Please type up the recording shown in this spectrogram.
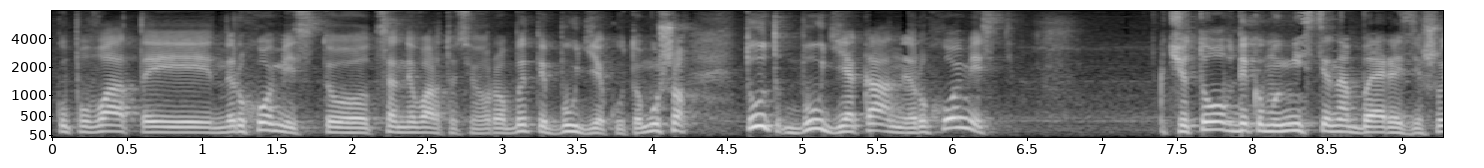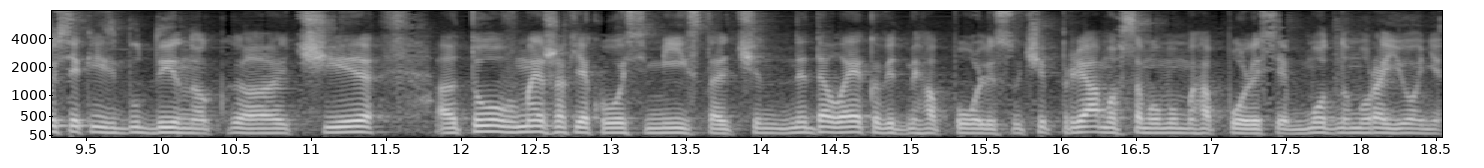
купувати нерухомість, то це не варто цього робити будь-яку. Тому що тут будь-яка нерухомість. Чи то в дикому місті на березі, щось якийсь будинок, е, чи е, то в межах якогось міста, чи недалеко від мегаполісу, чи прямо в самому мегаполісі, в модному районі,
